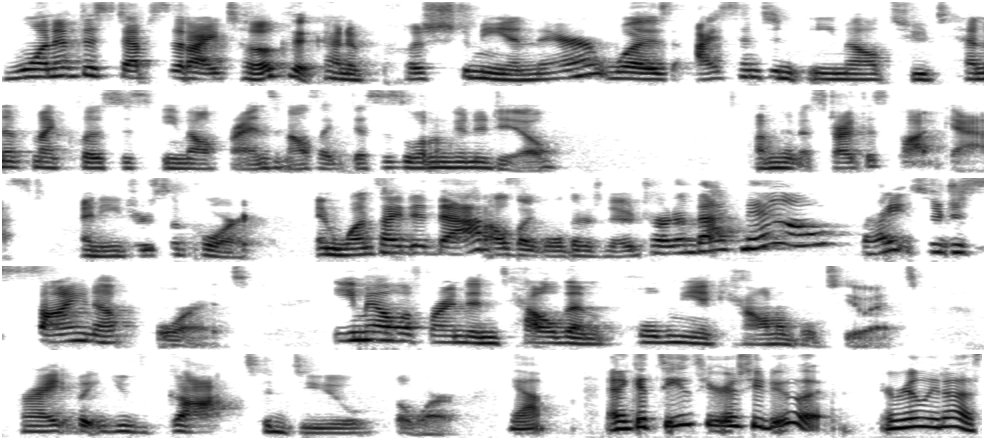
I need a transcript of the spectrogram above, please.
one of the steps that I took that kind of pushed me in there was I sent an email to 10 of my closest female friends and I was like, this is what I'm going to do. I'm going to start this podcast. I need your support. And once I did that, I was like, well, there's no turning back now, right? So just sign up for it. Email a friend and tell them, hold me accountable to it, right? But you've got to do the work. Yep. And it gets easier as you do it. It really does.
